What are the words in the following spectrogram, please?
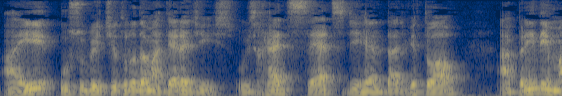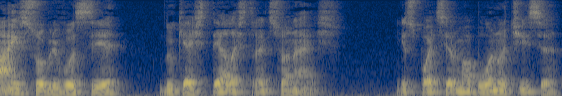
Aí o subtítulo da matéria diz: Os headsets de realidade virtual aprendem mais sobre você do que as telas tradicionais. Isso pode ser uma boa notícia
